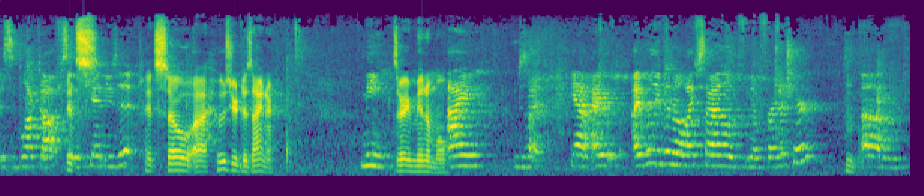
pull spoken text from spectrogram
It's blocked off, so It's- we can't use it. It's so. Uh, who's your designer? Me. It's very minimal. I design. Yeah, I I believe in a lifestyle of you know furniture. Hmm. Um,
